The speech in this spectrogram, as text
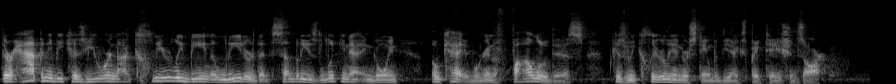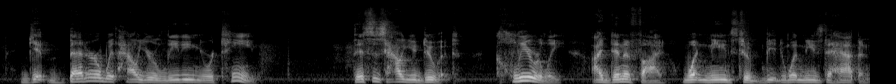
They're happening because you are not clearly being a leader that somebody is looking at and going, okay, we're going to follow this because we clearly understand what the expectations are. Get better with how you're leading your team. This is how you do it. Clearly identify what needs to be what needs to happen,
